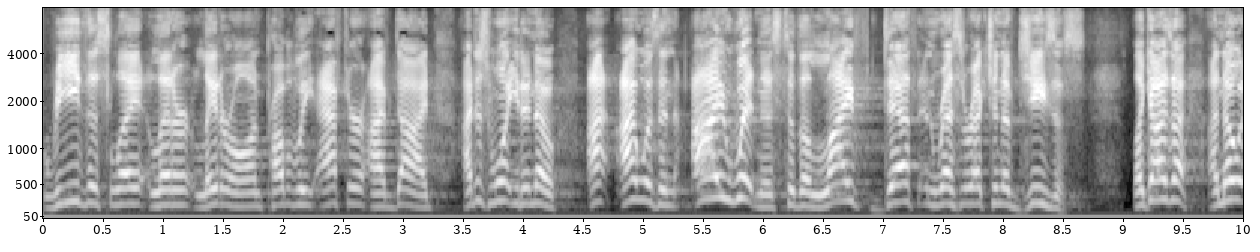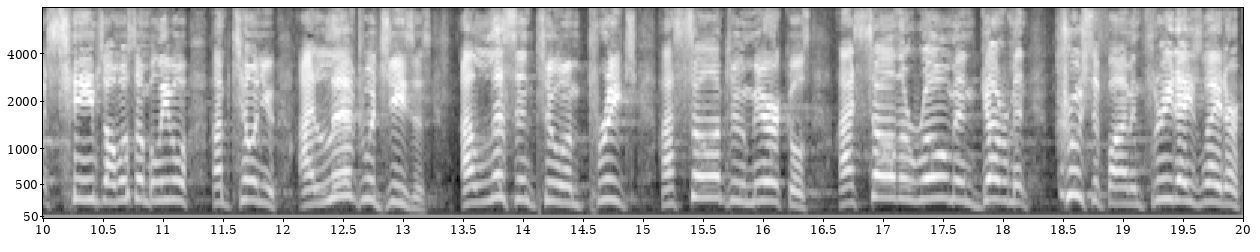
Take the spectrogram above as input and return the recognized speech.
read this letter later on, probably after I've died. I just want you to know I, I was an eyewitness to the life, death, and resurrection of Jesus. Like, guys, I, I know it seems almost unbelievable. I'm telling you, I lived with Jesus. I listened to him preach. I saw him do miracles. I saw the Roman government crucify him, and three days later,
